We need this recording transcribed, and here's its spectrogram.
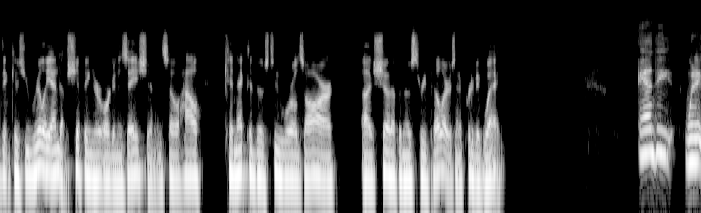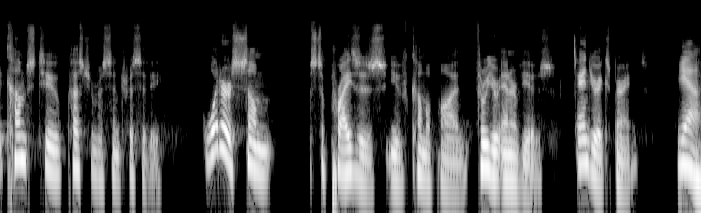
because you really end up shipping your organization and so how connected those two worlds are uh, showed up in those three pillars in a pretty big way andy when it comes to customer centricity what are some surprises you've come upon through your interviews and your experience? Yeah,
